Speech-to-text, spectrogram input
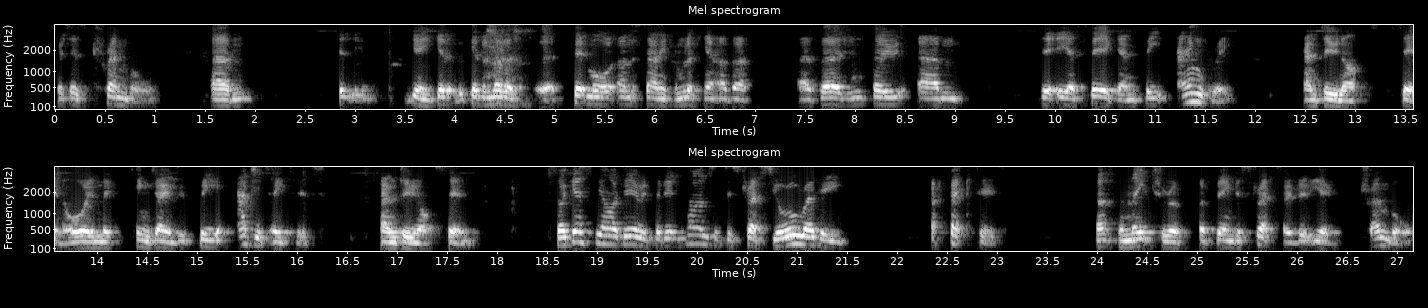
which says, Tremble, um, it, yeah, you get, get another uh, bit more understanding from looking at other uh, versions. So um, the ESV again, be angry and do not sin. Or in the King James, it's be agitated and do not sin. So I guess the idea is that in times of distress, you're already affected. That's the nature of, of being distressed. So that you tremble.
